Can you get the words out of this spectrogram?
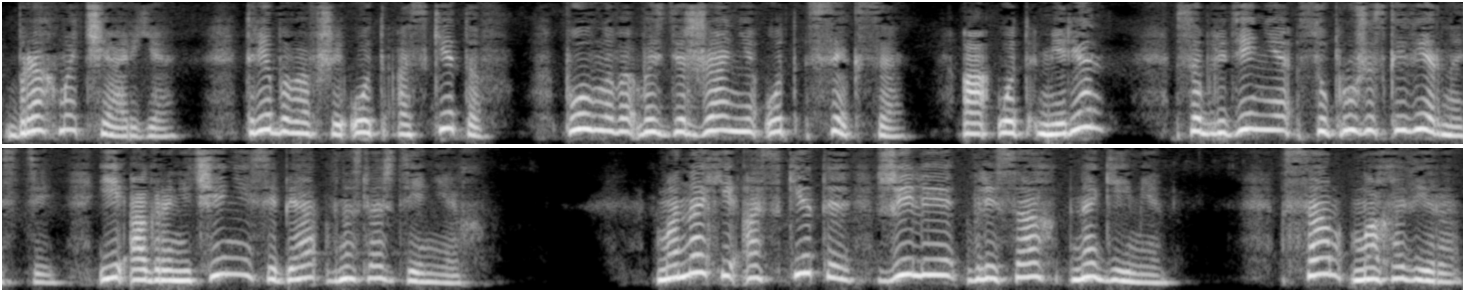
брахмачарья, требовавший от аскетов полного воздержания от секса, а от мирян соблюдение супружеской верности и ограничение себя в наслаждениях. Монахи-аскеты жили в лесах Нагими. Сам Махавира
